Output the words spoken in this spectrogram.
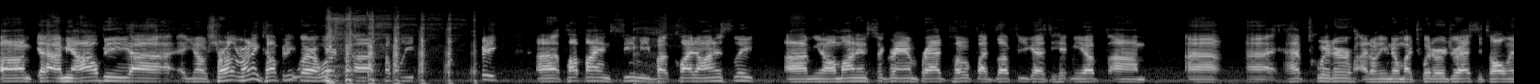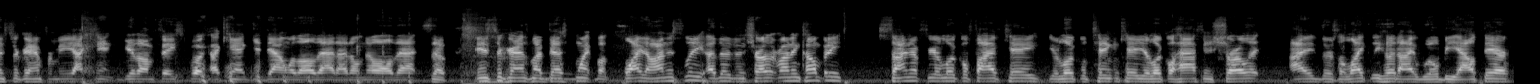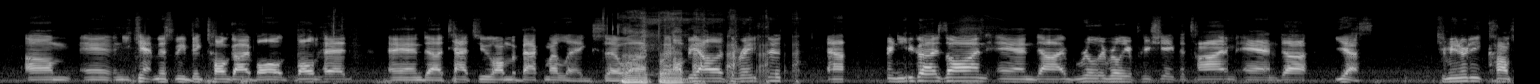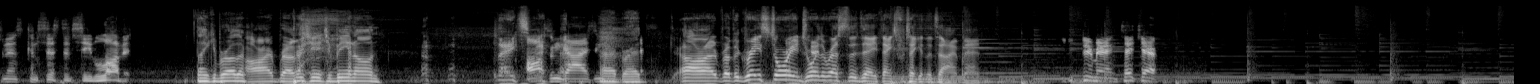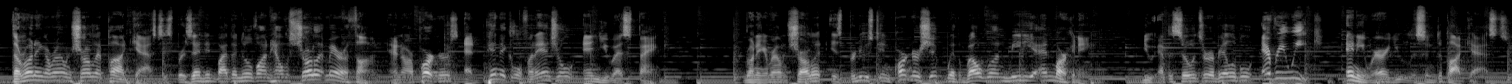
Um, yeah, I mean, I'll be, uh, you know, Charlotte Running Company where I work uh, a couple of week, uh, pop by and see me. But quite honestly, um, you know, I'm on Instagram, Brad Pope. I'd love for you guys to hit me up. Um, uh, uh, have Twitter. I don't even know my Twitter address. It's all Instagram for me. I can't get on Facebook. I can't get down with all that. I don't know all that. So Instagram is my best point. But quite honestly, other than Charlotte Running Company, sign up for your local 5K, your local 10K, your local half in Charlotte. I there's a likelihood I will be out there. Um, and you can't miss me. Big, tall guy, bald, bald head and uh, tattoo on the back of my leg. So uh, I'll be out at the races. Bring you guys on, and uh, I really, really appreciate the time. And uh, yes, community, confidence, consistency. Love it. Thank you, brother. All right, brother. Appreciate you being on. Thanks. Awesome, guys. All right, Brad. All right, brother. Great story. Enjoy the rest of the day. Thanks for taking the time, man. You too, man. Take care. The Running Around Charlotte podcast is presented by the Novant Health Charlotte Marathon and our partners at Pinnacle Financial and U.S. Bank. Running Around Charlotte is produced in partnership with Well Run Media and Marketing. New episodes are available every week, anywhere you listen to podcasts.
